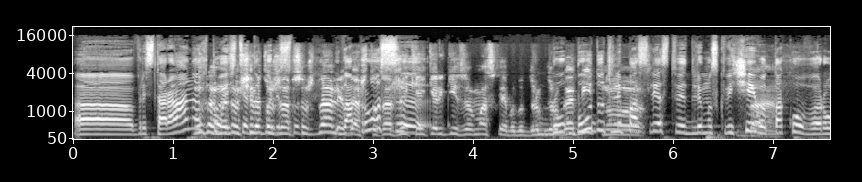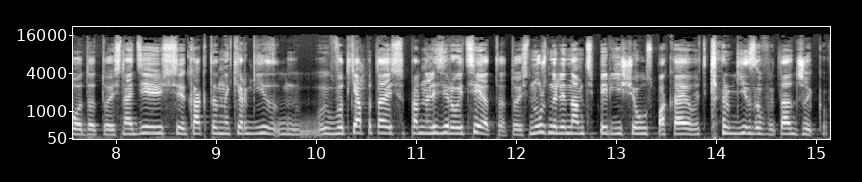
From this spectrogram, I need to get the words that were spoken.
э, в ресторанах. Ну, да, мы это вчера это тоже обсуждали, вопрос, да, что таджики и киргизы в Москве будут друг друга бить. Будут но... ли последствия для москвичей да. вот такого рода? То есть, надеюсь, как-то на киргиз... Вот я пытаюсь проанализировать это. То есть, нужно ли нам теперь еще успокаивать киргизов и таджиков?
